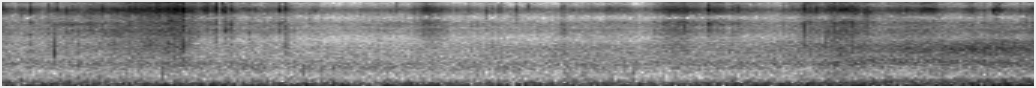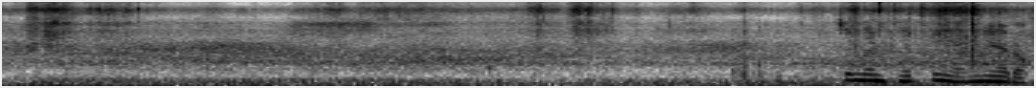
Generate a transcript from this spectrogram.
มจะแมันเฮ็ดอีหยังเนี่ยดอก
